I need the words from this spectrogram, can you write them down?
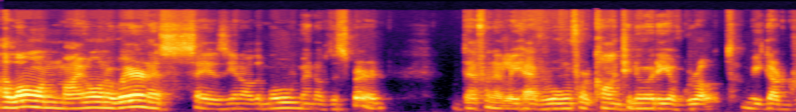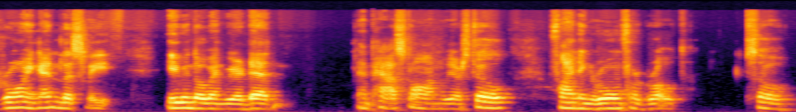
alone, my own awareness says, you know, the movement of the spirit definitely have room for continuity of growth. We are growing endlessly, even though when we are dead and passed on, we are still finding room for growth. So,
